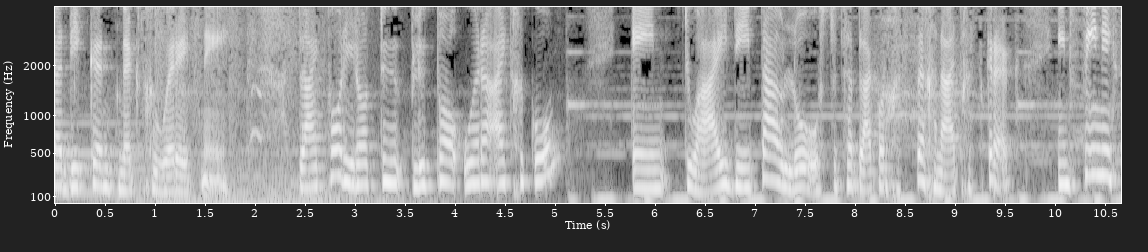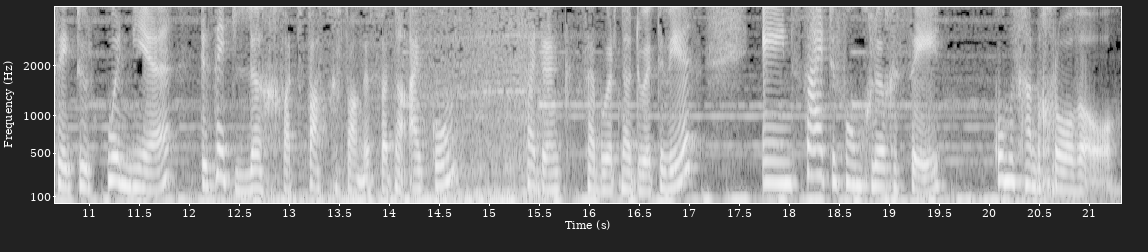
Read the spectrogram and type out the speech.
dat die kind niks gehoor het nie. Blykbaar het daar toe bloed pa ore uitgekom en toe hy die tou los, het sy blykbaar gesig en hy het geskrik. En Phoenix sê toe: "O nee, dis net lig wat vasgevang is wat nou uitkom." Sy dink sy behoort nou dood te wees en sy het vir hom glo gesê: "Kom ons gaan begrawe haar."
